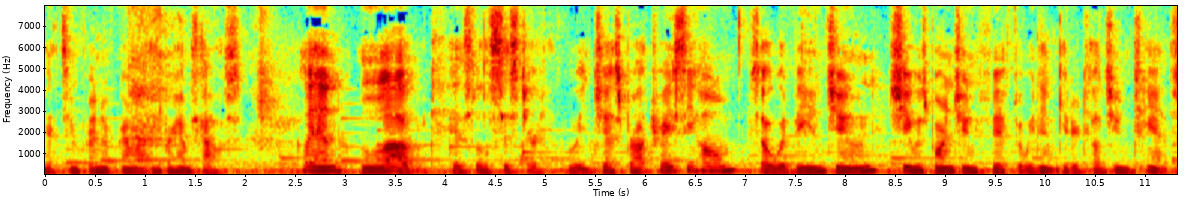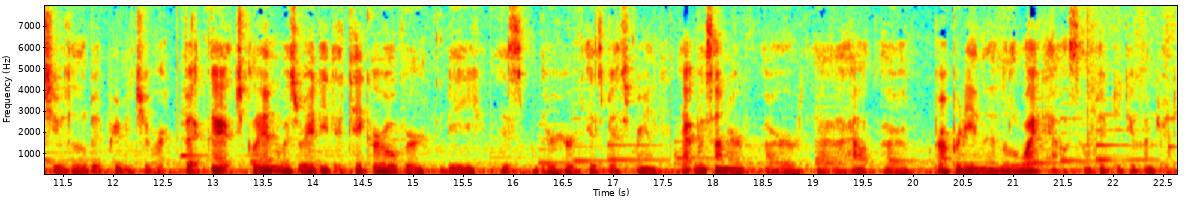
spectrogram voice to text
It's in front of Grandma Abraham's house. Glenn loved his little sister. We just brought Tracy home, so it would be in June. She was born June 5th, but we didn't get her till June 10th. She was a little bit premature. But Glenn was ready to take her over, be his her, his best friend. That was on our our, uh, house, our property in the little White House on 5200.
